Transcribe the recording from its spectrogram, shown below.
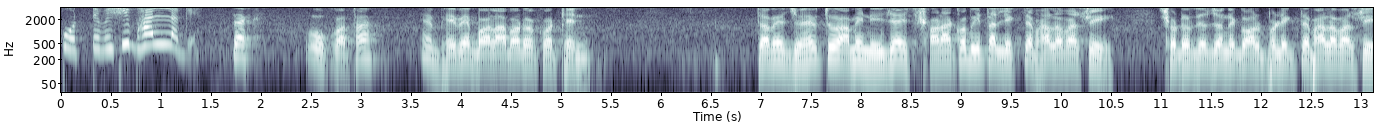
পড়তে বেশি ভালো লাগে? দেখ ও কথা ভেবে বলা বড় কঠিন। তবে যেহেতু আমি নিজে ছড়া কবিতা লিখতে ভালোবাসি ছোটদের জন্য গল্প লিখতে ভালোবাসি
